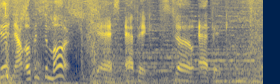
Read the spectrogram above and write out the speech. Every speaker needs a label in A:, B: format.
A: good. Now open some more. Yes, epic. So epic.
